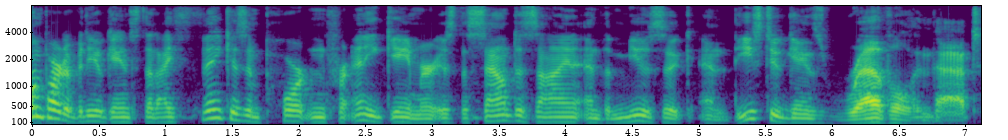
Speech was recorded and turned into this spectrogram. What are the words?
One part of video games that I think is important for any gamer is the sound design and the music, and these two games revel in that.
